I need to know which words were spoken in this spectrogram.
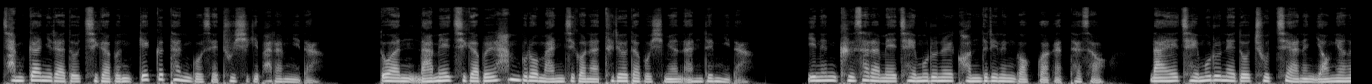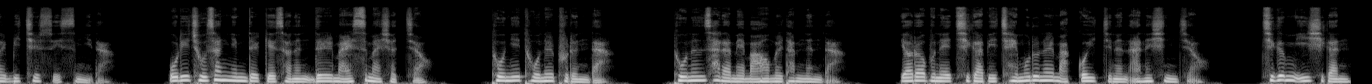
잠깐이라도 지갑은 깨끗한 곳에 두시기 바랍니다. 또한 남의 지갑을 함부로 만지거나 들여다보시면 안 됩니다. 이는 그 사람의 재물운을 건드리는 것과 같아서 나의 재물운에도 좋지 않은 영향을 미칠 수 있습니다. 우리 조상님들께서는 늘 말씀하셨죠. 돈이 돈을 부른다. 돈은 사람의 마음을 담는다. 여러분의 지갑이 재물운을 막고 있지는 않으신죠. 지금 이 시간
